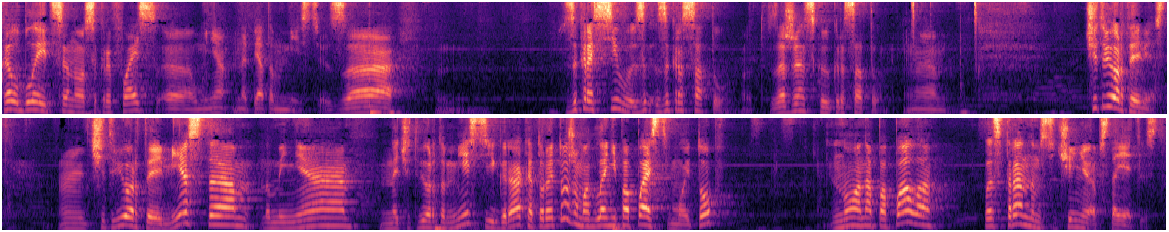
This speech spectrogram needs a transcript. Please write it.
Hellblade Senua Sacrifice э, у меня на пятом месте. За за красивую, за, за красоту, за женскую красоту. Э, четвертое место. Четвертое место у меня на четвертом месте игра, которая тоже могла не попасть в мой топ, но она попала по странному стечению обстоятельств.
